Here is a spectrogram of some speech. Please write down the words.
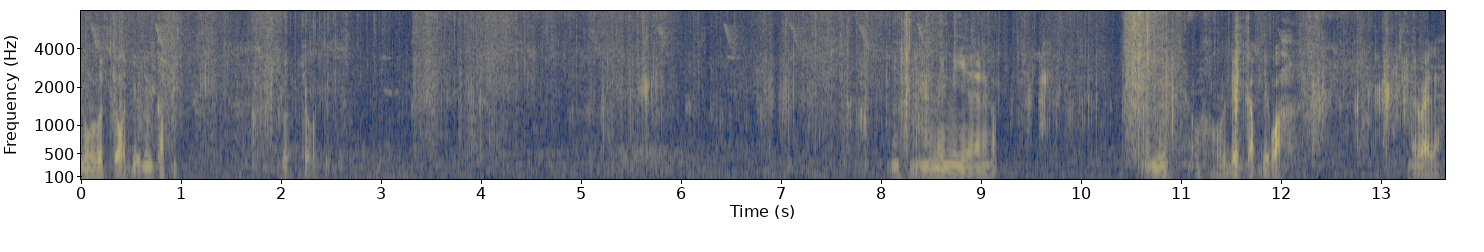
นู้นรถจอดอยู่นู่นครับ รถจอดอยู่ไม่มีแล้วนะครับ ไม่มี โอ้โห เดินกลับดีกว่า ไม่ไหวแล้ว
